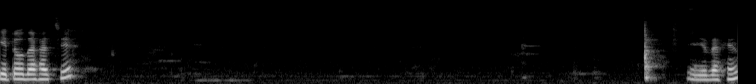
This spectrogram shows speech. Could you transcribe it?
কেটেও দেখাচ্ছি। এই যে দেখেন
